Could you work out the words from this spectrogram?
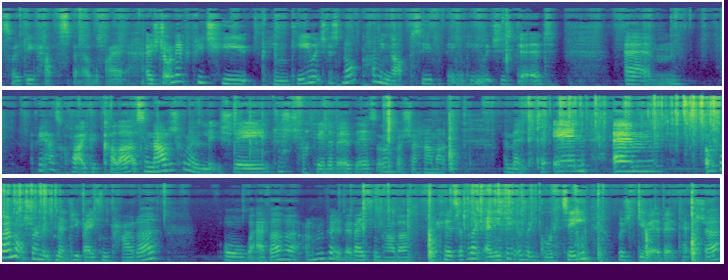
so I do have a spare white. I just don't want it to be too pinky, which is not coming up super pinky, which is good. Um, I think that's quite a good colour. So now I'm just going to literally just chuck in a bit of this. I'm not quite sure how much I meant to put in. Um, also, I'm not sure if it's meant to be baking powder or whatever, but I'm going to put a bit of baking powder because I feel like anything that's like gritty will just give it a bit of texture.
